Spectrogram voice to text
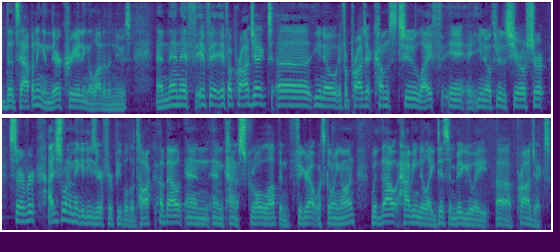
that's happening, and they're creating a lot of the news. And then if if if a project, uh, you know, if a project comes to life, eh, you know, through the Shiro shir- server, I just want to make it easier for people to talk about and and kind of scroll up and figure out what's going on without having to like disambiguate uh, projects.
